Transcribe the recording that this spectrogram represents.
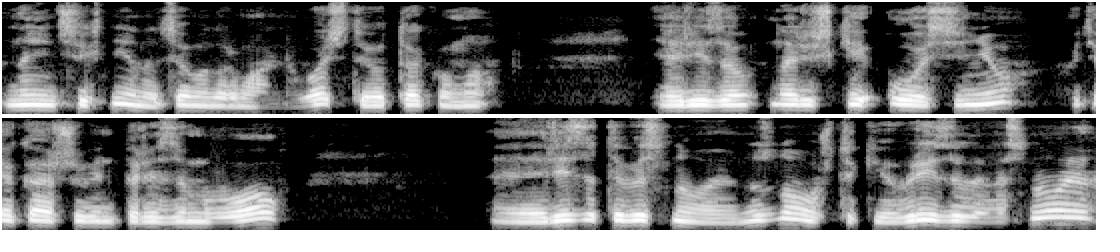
На інших ні, на цьому нормально. Бачите, отак воно. Я різав на ріжки осінню, хоча кажу, що він перезимував. Е, Різати весною. Ну, знову ж таки, врізали весною.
